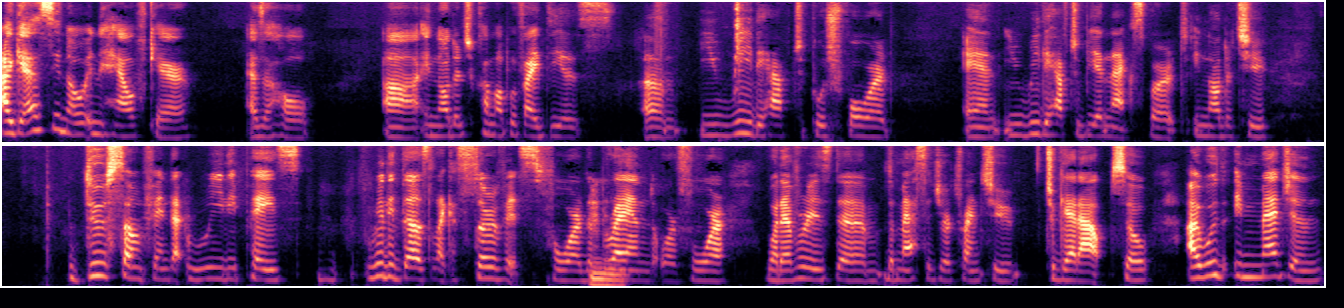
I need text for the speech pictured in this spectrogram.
I guess you know, in healthcare as a whole, uh, in order to come up with ideas, um, you really have to push forward, and you really have to be an expert in order to do something that really pays, really does like a service for the mm-hmm. brand or for whatever is the the message you're trying to to get out. So I would imagine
